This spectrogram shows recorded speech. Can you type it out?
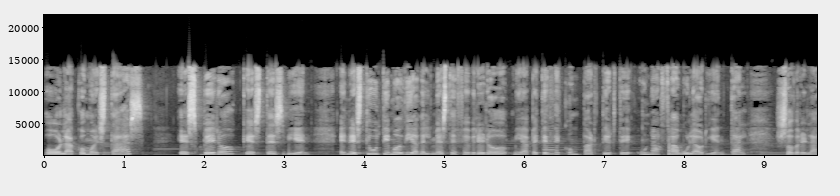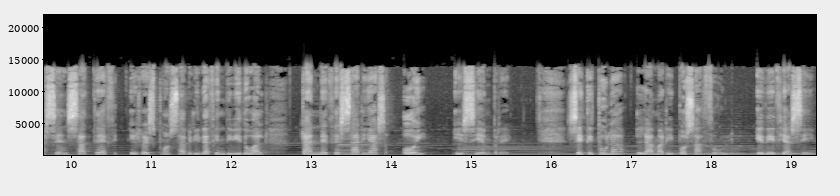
Hola, ¿cómo estás? Espero que estés bien. En este último día del mes de febrero me apetece compartirte una fábula oriental sobre la sensatez y responsabilidad individual tan necesarias hoy y siempre. Se titula La mariposa azul y dice así.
